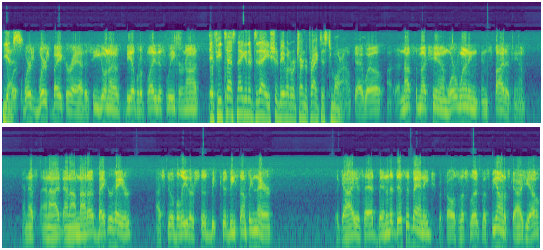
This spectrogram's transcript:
Yes. Where, where's Where's Baker at? Is he going to be able to play this week or not? If he tests negative today, he should be able to return to practice tomorrow. Okay, well, uh, not so much him. We're winning in spite of him, and that's and I and I'm not a Baker hater. I still believe there should be, could be something there. The guy has had been at a disadvantage because let's look. Let's be honest, guys. Yeah,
